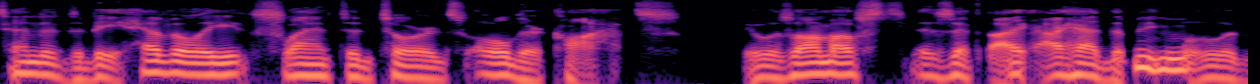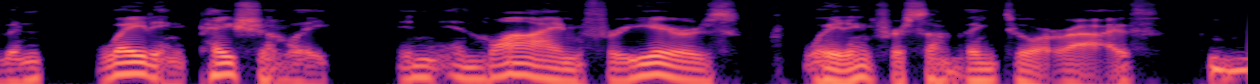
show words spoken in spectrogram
tended to be heavily slanted towards older clients. It was almost as if I, I had the people mm-hmm. who had been waiting patiently in, in line for years, waiting for something to arrive. Mm-hmm.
